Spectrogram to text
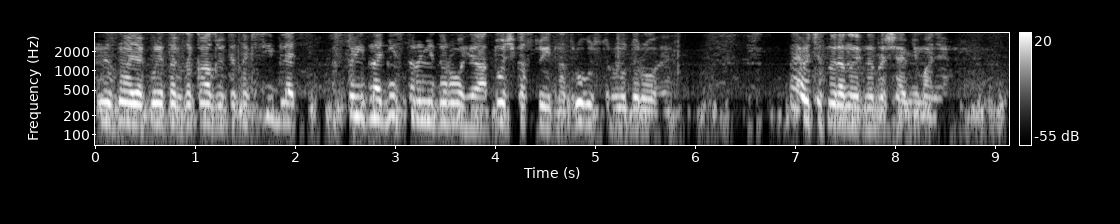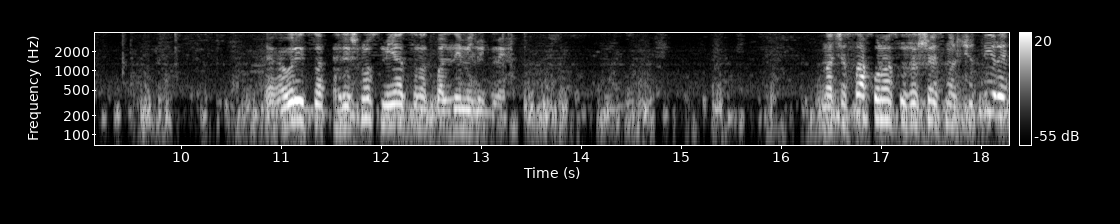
Не знаю, як вони так заказують, таксі, блядь, стоїть на одній стороні дороги, а точка стоїть на другу сторону дороги. Ну, я, чесно говоря, на них не обращаю внимания. Як говориться, грішно сміятися над больними людьми. На часах у нас уже 6.04.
